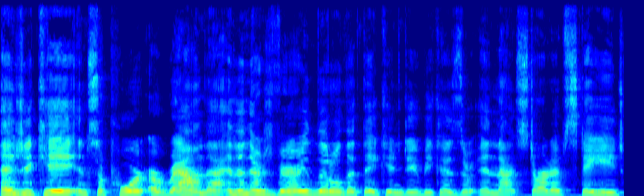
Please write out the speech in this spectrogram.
educate and support around that. And then there's very little that they can do because they're in that startup stage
